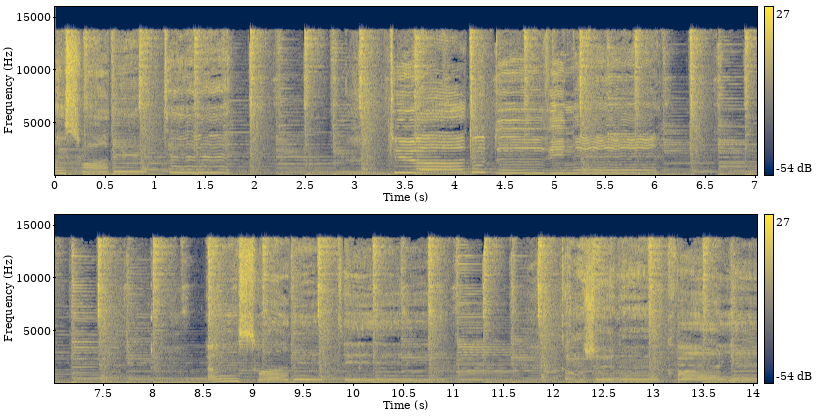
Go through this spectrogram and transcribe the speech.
un soir d'été, tu as tout deviné. Un soir d'été, quand je ne croyais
